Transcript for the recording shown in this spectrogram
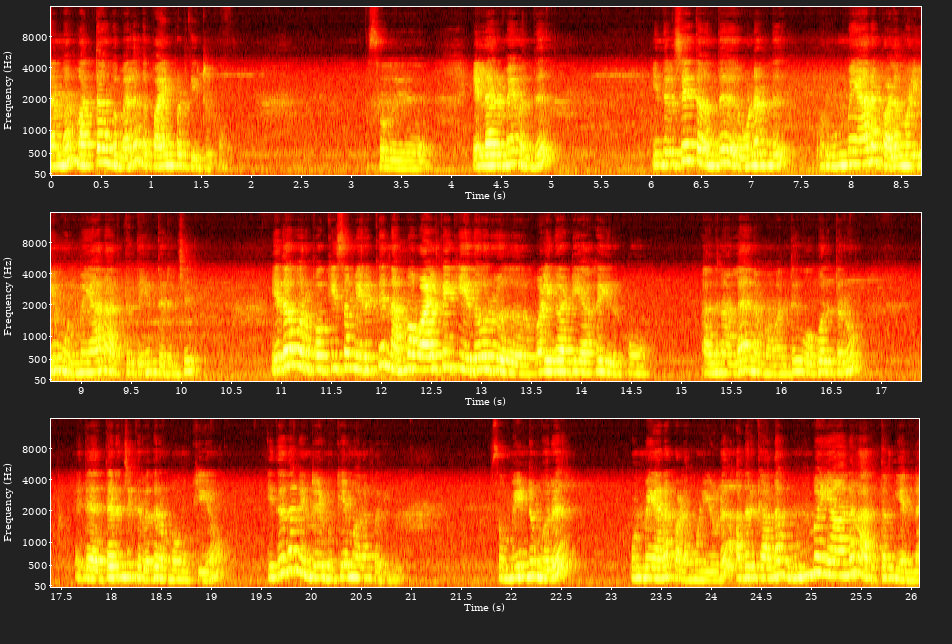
நம்ம மற்றவங்க மேலே அதை பயன்படுத்திகிட்டு இருக்கோம். ஸோ எல்லாருமே வந்து இந்த விஷயத்தை வந்து உணர்ந்து ஒரு உண்மையான பழமொழியும் உண்மையான அர்த்தத்தையும் தெரிஞ்சு ஏதோ ஒரு பொக்கிஷம் இருக்குது நம்ம வாழ்க்கைக்கு ஏதோ ஒரு வழிகாட்டியாக இருக்கும். அதனால நம்ம வந்து ஒவ்வொருத்தரும் இதை தெரிஞ்சுக்கிறது ரொம்ப முக்கியம். இதுதான் இன்றைய முக்கியமான பதிவு. ஸோ மீண்டும் ஒரு உண்மையான பழமொழியோடு அதற்கான உண்மையான அர்த்தம் என்ன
